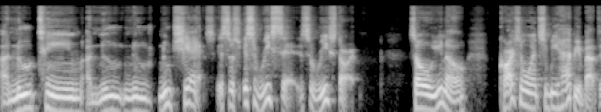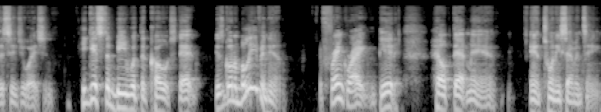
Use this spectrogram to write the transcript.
a new team, a new new new chance. It's a it's a reset. It's a restart. So you know, Carson Wentz should be happy about this situation he gets to be with the coach that is going to believe in him. Frank Reich did help that man in 2017.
